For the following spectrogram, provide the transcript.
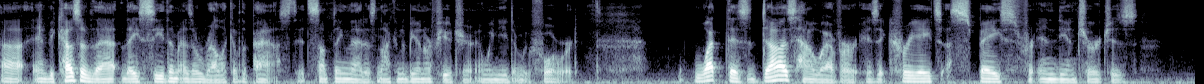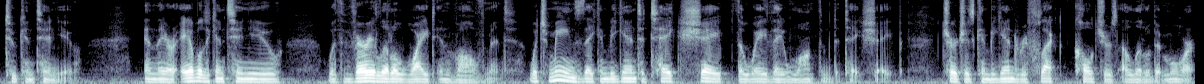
Uh, and because of that, they see them as a relic of the past. It's something that is not going to be in our future, and we need to move forward. What this does, however, is it creates a space for Indian churches to continue. And they are able to continue with very little white involvement, which means they can begin to take shape the way they want them to take shape. Churches can begin to reflect cultures a little bit more.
